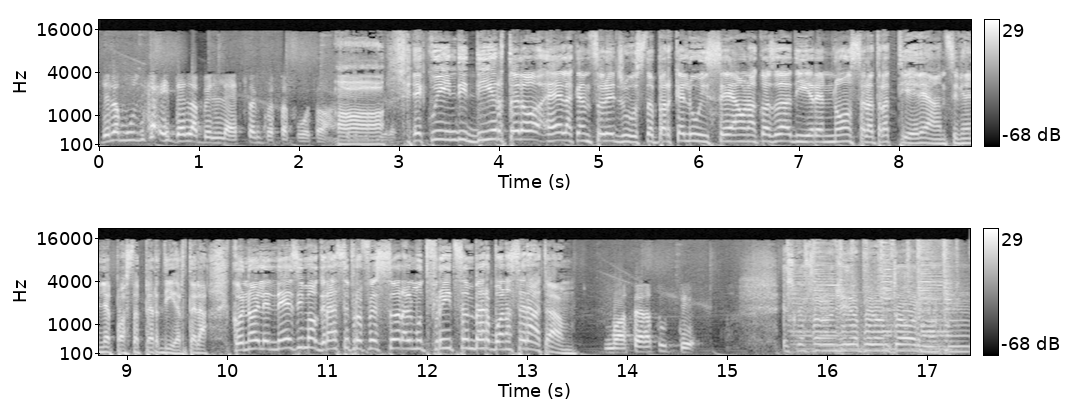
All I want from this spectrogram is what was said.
della musica e della bellezza in questa foto. Anche, oh, e quindi dirtelo è la canzone giusta perché lui se ha una cosa da dire non se la trattiene, anzi viene lì apposta per dirtela. Con noi l'ennesimo, grazie professor Helmut Fritzenberg, buona serata. Buonasera a tutti. Esco a fare un giro per un torno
